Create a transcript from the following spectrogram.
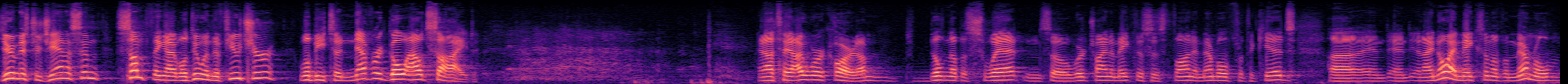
Dear Mr. Janison, something I will do in the future will be to never go outside. And I'll tell you, I work hard. I'm building up a sweat, and so we're trying to make this as fun and memorable for the kids. Uh, and, and, and I know I make some of them memorable,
